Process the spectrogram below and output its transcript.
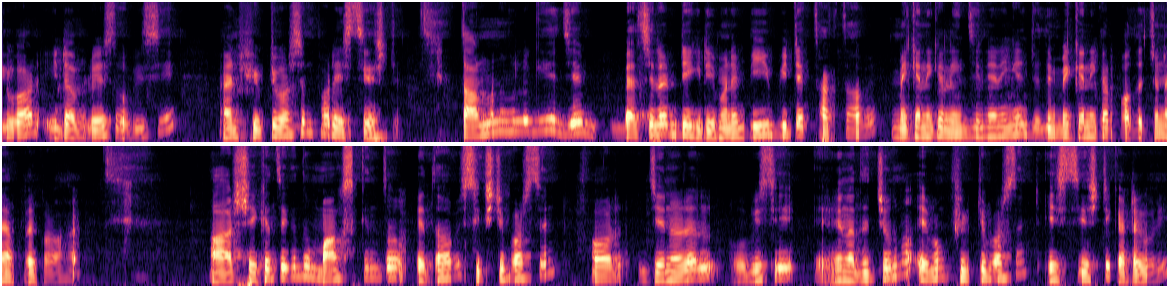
UR EWS OBC and fifty percent for SC ST তার মানে হলো গিয়ে যে ব্যাচেলার ডিগ্রি মানে বি বিটেক থাকতে হবে মেকানিক্যাল ইঞ্জিনিয়ারিংয়ে যদি মেকানিক্যাল পদের জন্য অ্যাপ্লাই করা হয়। আর সেক্ষেত্রে কিন্তু মার্কস কিন্তু পেতে হবে sixty percent for general OBC এনাদের জন্য এবং fifty percent SC ST category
